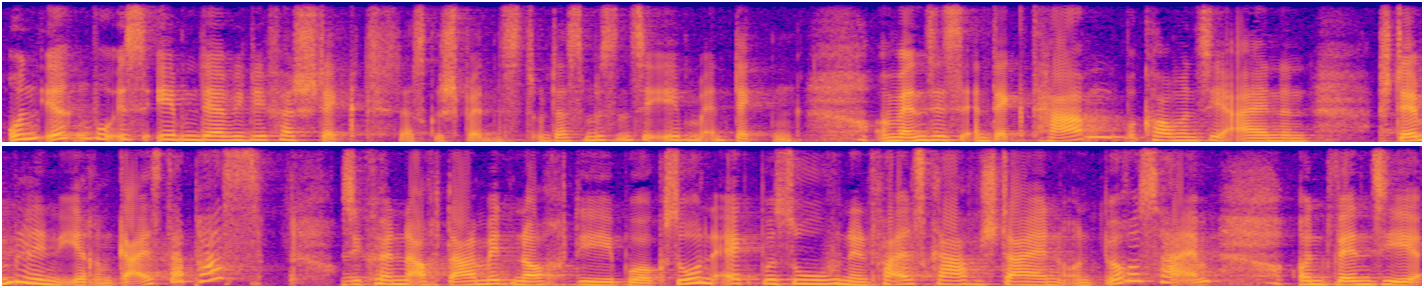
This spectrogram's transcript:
Und irgendwo ist eben der Willi versteckt, das Gespenst. Und das müssen Sie eben entdecken. Und wenn Sie es entdeckt haben, bekommen Sie einen Stempel in Ihren Geisterpass. Sie können auch damit noch die Burg Sohneck besuchen, den Pfalzgrafenstein und Bürresheim. Und wenn Sie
